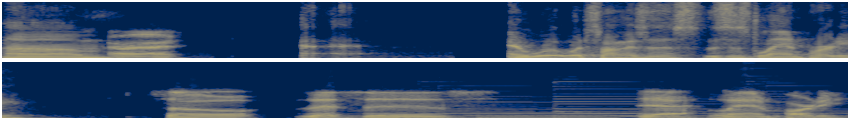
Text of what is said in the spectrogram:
Um, All right. and what what song is this? This is LAN Party. So this is yeah, LAN party.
